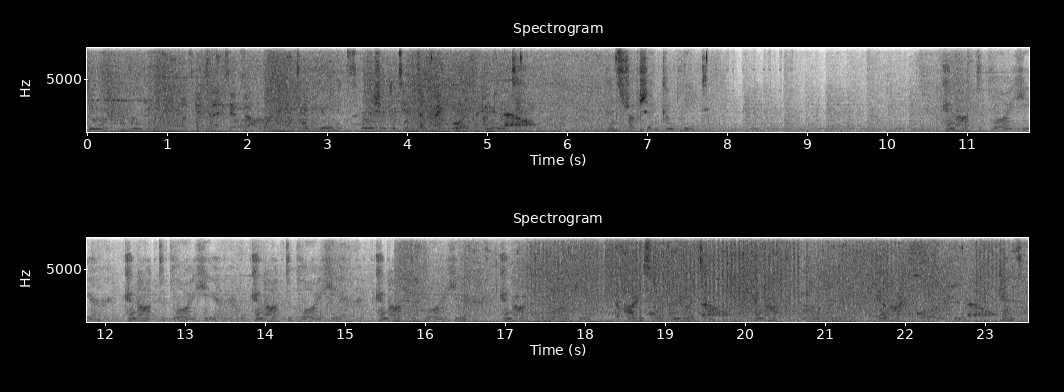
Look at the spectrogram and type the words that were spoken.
Unit promoted. Let's get to that tip zone. Tiberium exposure detected. The big boys Unit are here under now. attack. Construction complete. Cannot deploy here. Cannot deploy here. Cannot deploy here. Cannot deploy here. Cannot deploy here. The big Harvester boys are under attack. now. Cannot deploy here. Cannot big boys deploy here here. now. Cancel.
